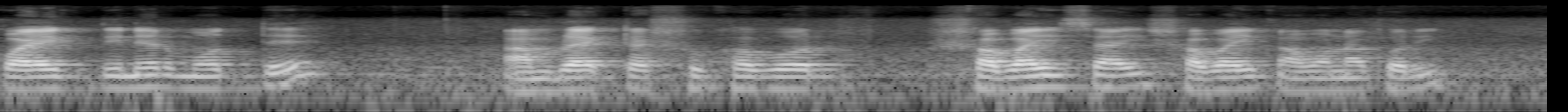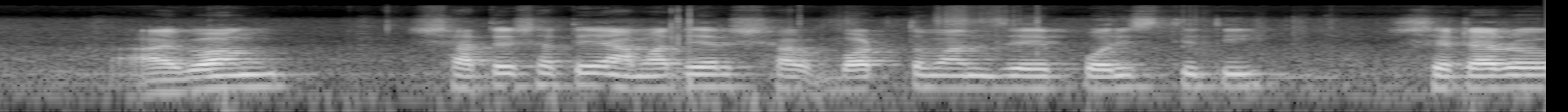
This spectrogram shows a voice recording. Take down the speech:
কয়েকদিনের মধ্যে আমরা একটা সুখবর সবাই চাই, সবাই কামনা করি। এবং সাথে সাথে আমাদের বর্তমান যে পরিস্থিতি, সেটারও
